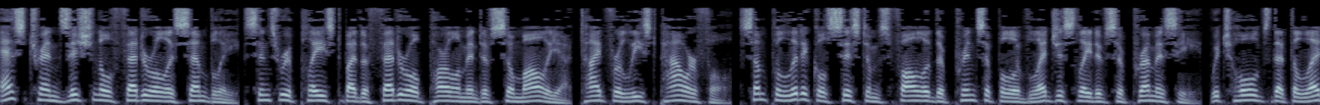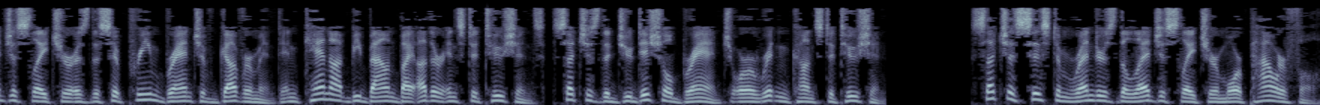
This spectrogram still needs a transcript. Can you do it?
S Transitional Federal Assembly since replaced by the Federal Parliament of Somalia tied for least powerful. Some political systems follow the principle of legislative supremacy, which holds that the legislature is the supreme branch of government and cannot be bound by other institutions, such as the judicial branch or a written constitution. Such a system renders the legislature more powerful.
